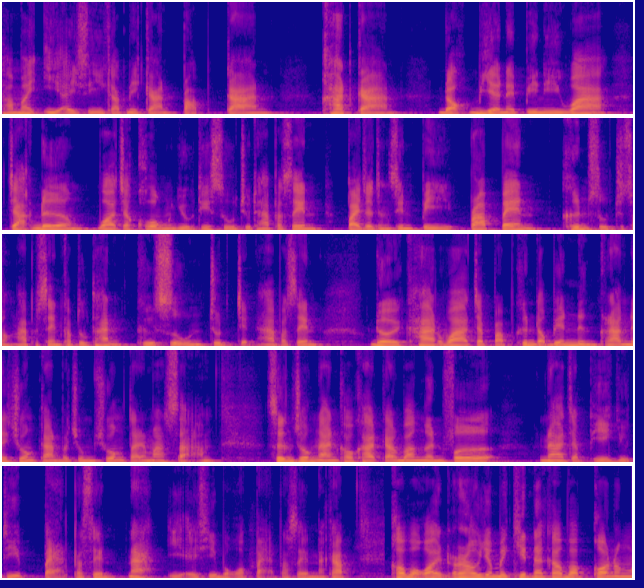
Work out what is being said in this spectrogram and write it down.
ทำให้ EIC ครับมีการปรับการคาดการณ์ ดอกเบี้ยในปีนี้ว่าจากเดิมว่าจะคงอยู่ที่ 0.5%ไปจนถึงสิ้นปี ปรับเป็นขึ้น 0.25%ครับทุกท่านคือ 0.75%โดยคาดว่าจะปรับขึ้นดอกเบี้ย1ครั้งในช่วงการประชุมช่วงไตรมาส 3 ซึ่งช่วงนั้นเขาคาดการว่าเงินเฟ้อน่าจะพีคอยู่ที่ 8%นะ EAC บอกว่า 8%นะครับ เขาบอกว่าเรายังไม่คิดนะครับว่ากรงง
